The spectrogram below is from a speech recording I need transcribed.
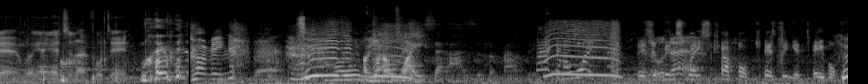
Oh, we're gonna get to 914. Why were Coming! I'm gonna waste that answers about it. There's a mixed race couple kissing at table four.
